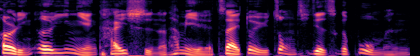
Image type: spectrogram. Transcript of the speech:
二零二一年开始呢，他们也在对于重机的这个部门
